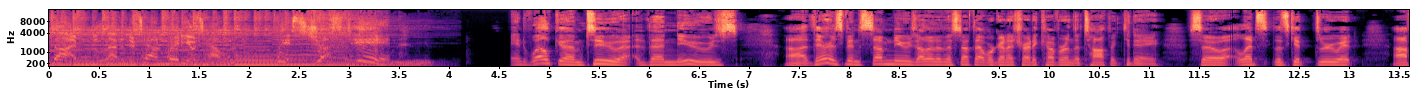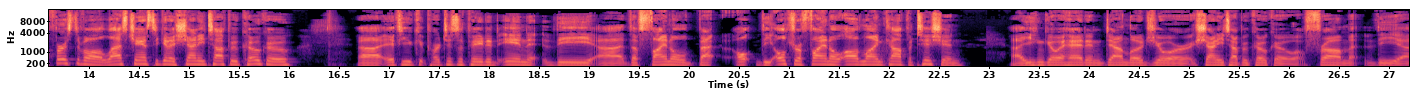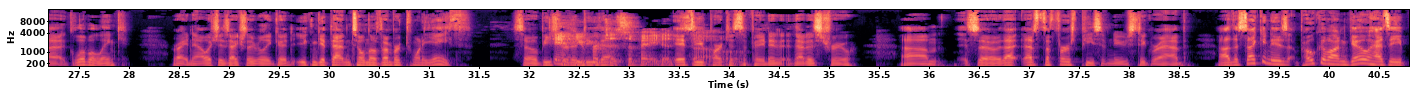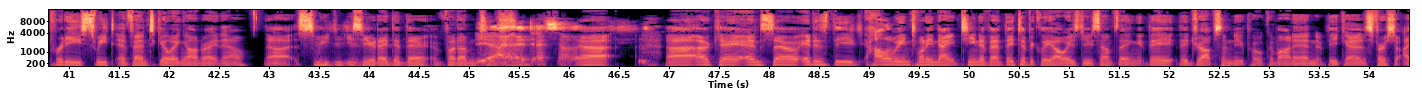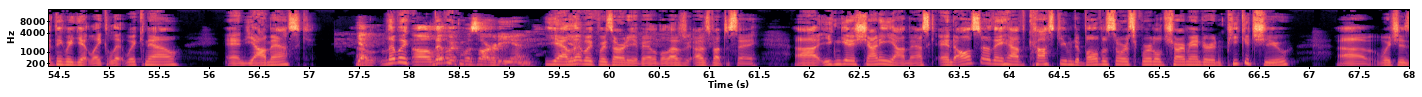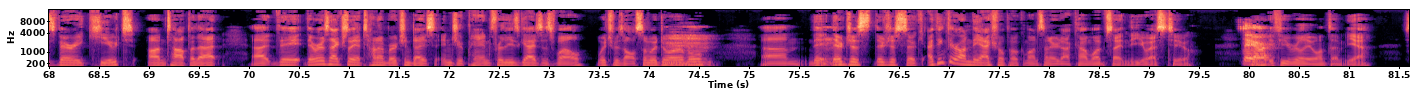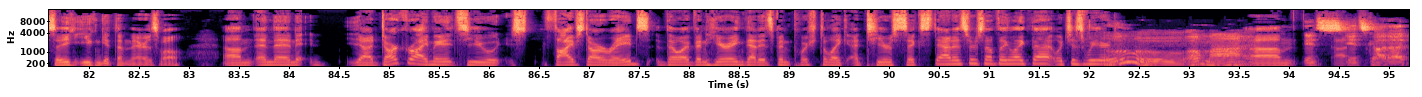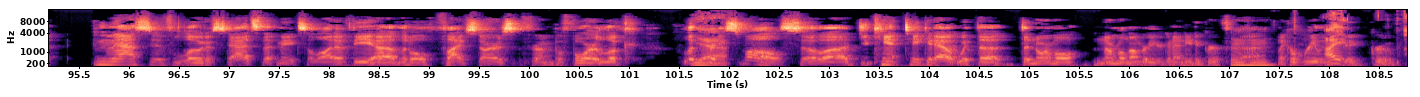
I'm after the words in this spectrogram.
Live from the Lavender Town Radio Tower. This just in. and welcome to the news. Uh, there has been some news other than the stuff that we're going to try to cover in the topic today. So let's let's get through it. Uh, first of all, last chance to get a shiny Tapu Koko. Uh, if you participated in the uh, the final ba- the ultra final online competition, uh, you can go ahead and download your shiny Tapu Koko from the uh, global link right now, which is actually really good. You can get that until November 28th. So be sure if to you do that. participated. If you participated, that is true. Um, so that that's the first piece of news to grab. Uh, the second is Pokemon Go has a pretty sweet event going on right now. Uh, sweet, you see what I did there? But um, Yeah, I, I, I saw it. uh, uh, okay, and so it is the Halloween 2019 event. They typically always do something. They they drop some new Pokemon in because first I think we get like Litwick now and Yamask. Yeah. Uh, Litwick, Uh, Litwick, Litwick was already in. yeah, Litwick was already available. I was, I was about to say. Uh, you can get a shiny Yamask, and also they have costumed Bulbasaur, Squirtle, Charmander, and Pikachu, uh, which is very cute. On top of that, uh, they there was actually a ton of merchandise in Japan for these guys as well, which was also adorable. Mm. Um, they, Hmm. they're just they're just so. I think they're on the actual PokemonCenter.com website in the U.S. too. They are. if you really want them. Yeah, so you you can get them there as well. Um, and then yeah, Darkrai made it to five star raids, though I've been hearing that it's been pushed to like a tier six status or something like that, which is weird. Ooh, oh my. Um, It's Uh, it's got a massive load of stats that makes a lot of the uh, little five stars from before look look Yeah. pretty small. So uh, you can't take it out with the the normal normal number. You're gonna need a group for Mhm. that, like a really I- big group.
